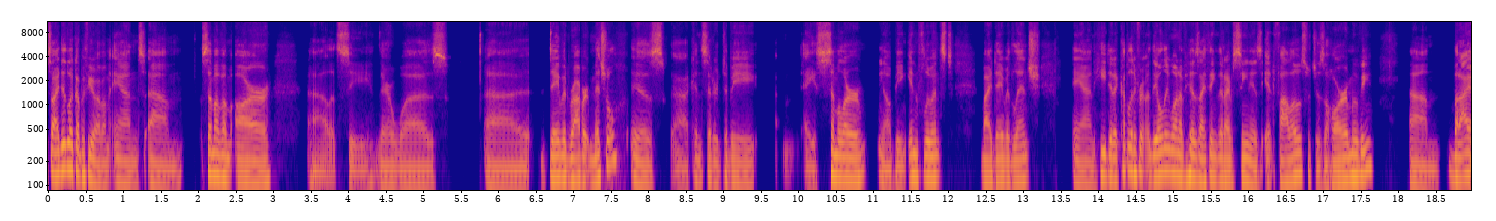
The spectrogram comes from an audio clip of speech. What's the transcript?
so i did look up a few of them and um some of them are uh let's see there was uh, David Robert Mitchell is uh, considered to be a similar, you know, being influenced by David Lynch. And he did a couple of different. The only one of his I think that I've seen is It Follows, which is a horror movie. Um, but I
